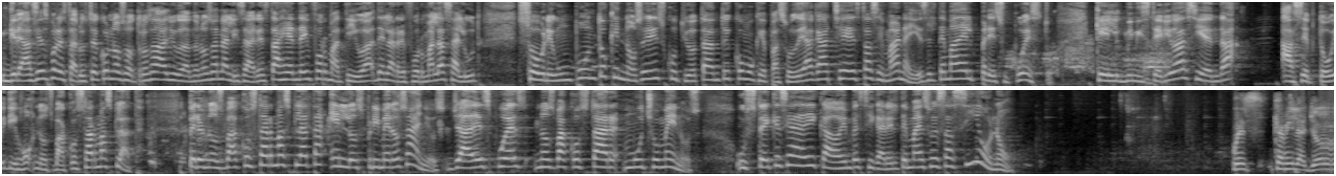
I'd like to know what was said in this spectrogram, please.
Gracias por estar usted con nosotros ayudándonos a analizar esta agenda informativa de la reforma a la salud sobre un punto que no se discutió tanto y como que pasó de agache esta semana y es el tema del presupuesto, que el Ministerio de Hacienda aceptó y dijo nos va a costar más plata, pero nos va a costar más plata en los primeros años, ya después nos va a costar mucho menos. ¿Usted que se ha dedicado a investigar el tema, eso es así o no? Pues Camila, yo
